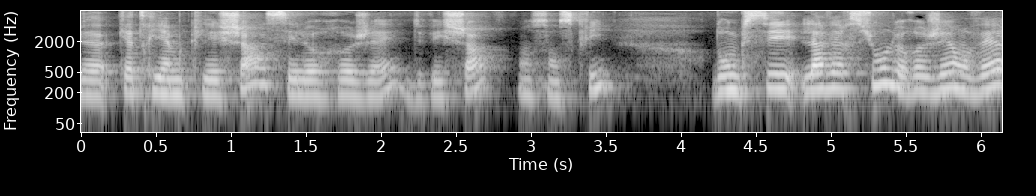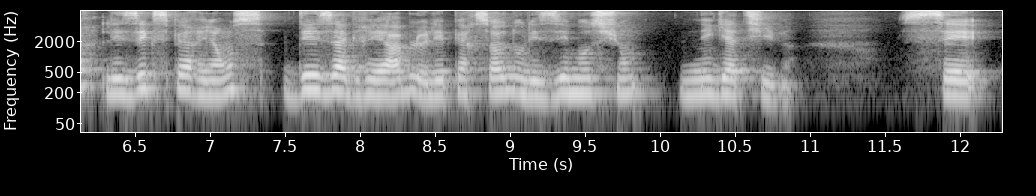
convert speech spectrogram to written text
Le quatrième klesha, c'est le rejet, dvesha en sanskrit. Donc c'est l'aversion, le rejet envers les expériences désagréables, les personnes ou les émotions négatives. C'est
